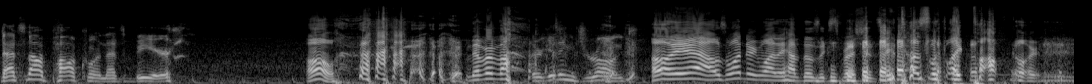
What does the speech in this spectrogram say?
That's not popcorn. That's beer. Oh, never mind. They're getting drunk. Oh yeah, I was wondering why they have those expressions. it does look like popcorn.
